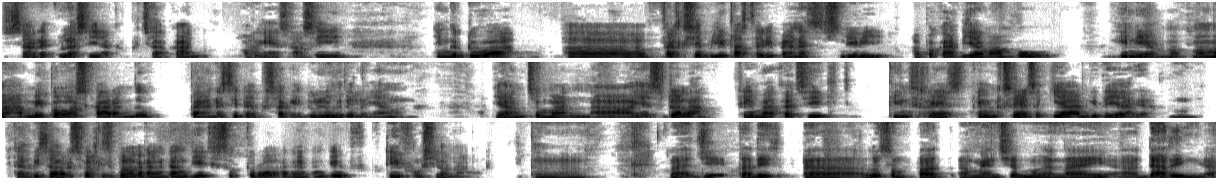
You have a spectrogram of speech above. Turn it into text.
secara regulasi ya kebijakan organisasi. Yang kedua, eh, fleksibilitas dari PNS itu sendiri. Apakah dia mampu ini ya mem- memahami bahwa sekarang tuh PNS tidak bisa kayak dulu gitu loh yang yang cuman eh, ya sudahlah terima gaji kinerjanya, kinerjanya sekian gitu ya Ya. Hmm. tidak bisa harus fleksibel kadang-kadang dia di struktural kadang-kadang dia di fungsional Hmm. Nah, Ji, tadi eh, lu sempat eh, mention mengenai eh, daring ya,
